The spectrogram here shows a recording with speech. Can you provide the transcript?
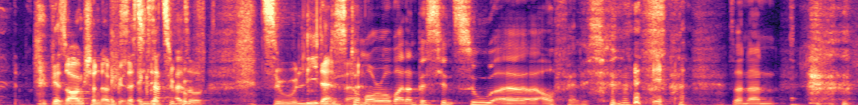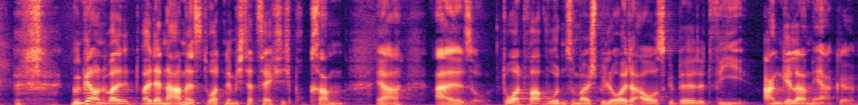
wir sorgen schon dafür, Ex- dass sie in der also- Zukunft zu Leadern Dieses werden. Tomorrow war dann ein bisschen zu äh, auffällig. Sondern Und genau, weil, weil der Name ist dort nämlich tatsächlich Programm. Ja, also dort war, wurden zum Beispiel Leute ausgebildet wie Angela Merkel,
